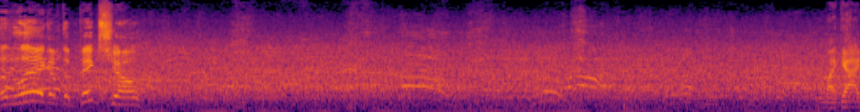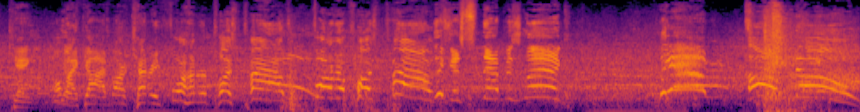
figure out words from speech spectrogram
and leg of the Big Show. Oh my God, King. Oh my God, Mark Henry, 400 plus pounds! 400 plus pounds! They can snap his leg! Look out! Oh no!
